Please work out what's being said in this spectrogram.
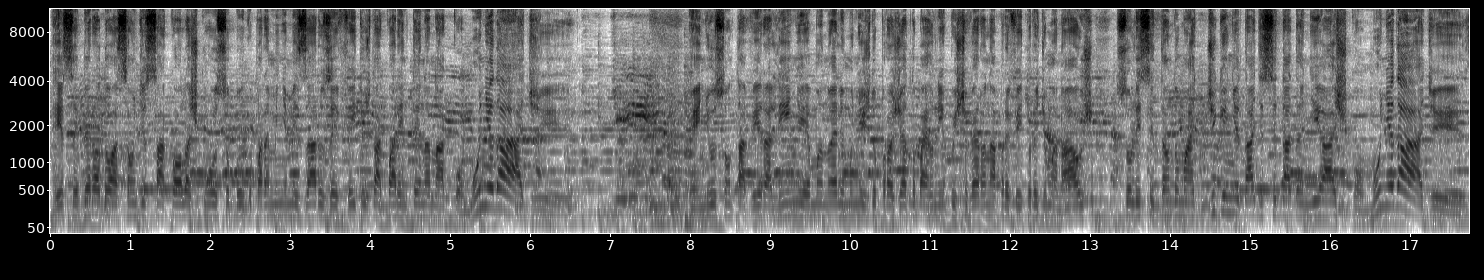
receberam a doação de sacolas com osso buco para minimizar os efeitos da quarentena na comunidade. Enilson Taveira Aline e Emanuele Muniz do projeto Bairro Limpo estiveram na Prefeitura de Manaus solicitando mais dignidade e cidadania às comunidades.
